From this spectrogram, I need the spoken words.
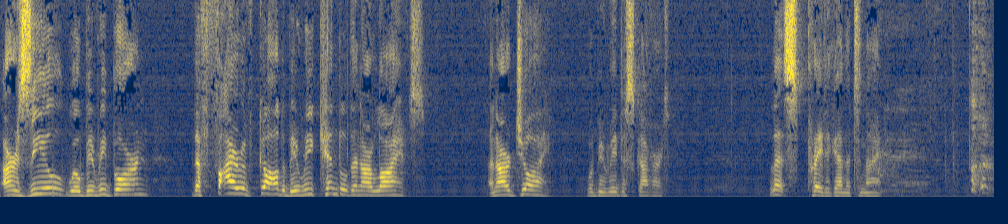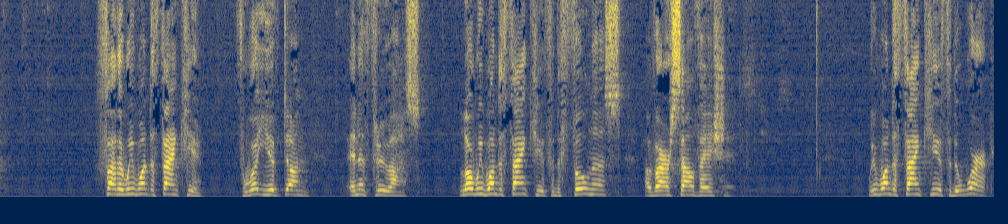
our zeal will be reborn, the fire of God will be rekindled in our lives and our joy will be rediscovered. Let's pray together tonight. Father, we want to thank you for what you have done in and through us. Lord, we want to thank you for the fullness of our salvation. We want to thank you for the work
